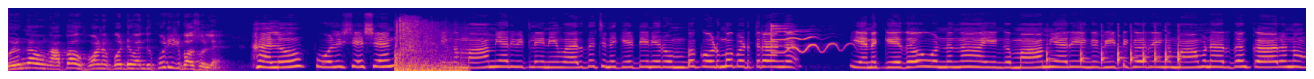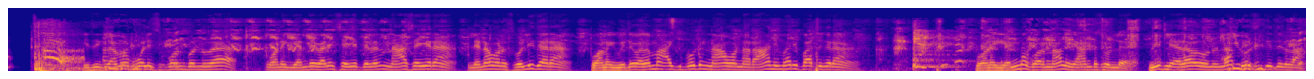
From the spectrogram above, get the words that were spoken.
ஒழுங்காக உங்கள் அப்பாவுக்கு ஃபோனை போட்டு வந்து கூட்டிகிட்டு போக சொல்லு. ஹலோ போலீஸ் ஸ்டேஷன் மாமியார் வீட்டில் என்னை வரதட்சணை கேட்டு என்னை ரொம்ப கொடுமைப்படுத்துகிறாங்க எனக்கு ஏதோ ஒன்றுன்னா எங்கள் மாமியார் எங்கள் வீட்டுக்காரர் எங்கள் மாமனார் தான் காரணம். இதுக்கெல்லாம போலீஸ் ஃபோன் பண்ணுவேன் உனக்கு எந்த வேலையும் செய்ய தெரியலன்னு நான் செய்கிறேன் இல்லைன்னா உனக்கு சொல்லி தரேன். உனக்கு விதவிதமாக ஆக்கி போட்டு நான் உன்னை ராணி மாதிரி பார்த்துக்கிறேன் உனக்கு என்ன குறைனாலும் என்கிட்ட சொல்லு. வீட்டில் ஏதாவது ஒன்றுனா பேசி தீர்த்துக்கலாம்.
